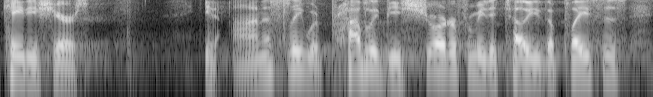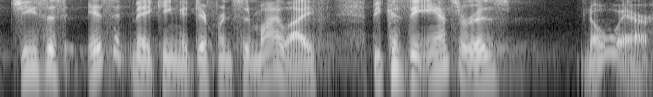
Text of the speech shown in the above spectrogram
Katie shares, it honestly would probably be shorter for me to tell you the places Jesus isn't making a difference in my life because the answer is nowhere.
